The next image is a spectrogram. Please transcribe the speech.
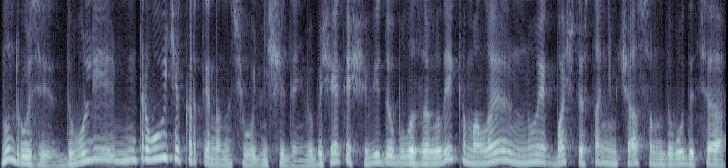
Ну, друзі, доволі інтригуюча картина на сьогоднішній день. Вибачайте, що відео було завеликим, але, ну, як бачите, останнім часом доводиться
